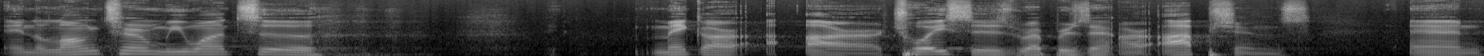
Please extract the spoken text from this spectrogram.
in the long term, we want to make our our choices represent our options, and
